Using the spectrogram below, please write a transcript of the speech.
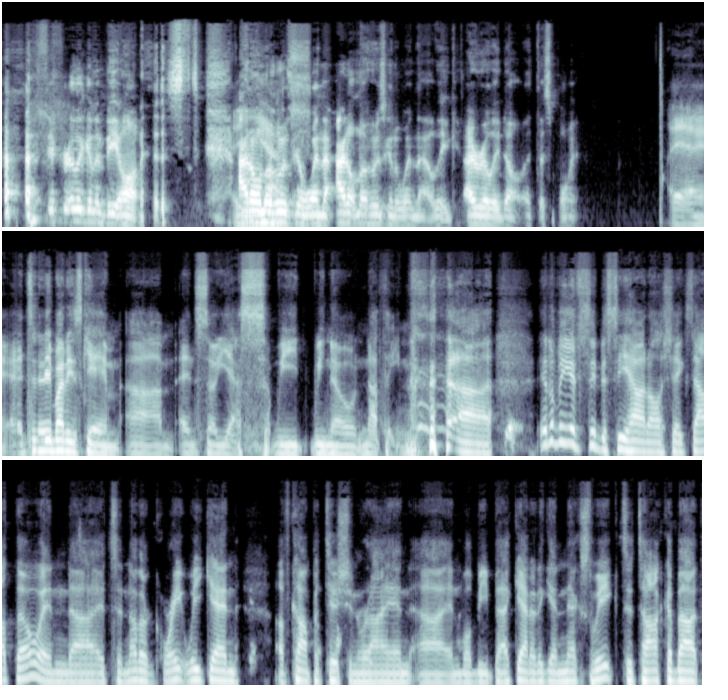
if you're really going to be honest, I don't know who's going to win that. I don't know who's going to win that league. I really don't at this point. eh, it's anybody's game. Um, and so yes, we we know nothing. uh, it'll be interesting to see how it all shakes out, though. And uh, it's another great weekend of competition, Ryan. Uh, and we'll be back at it again next week to talk about.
